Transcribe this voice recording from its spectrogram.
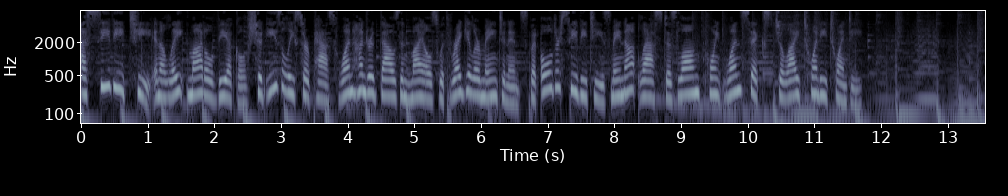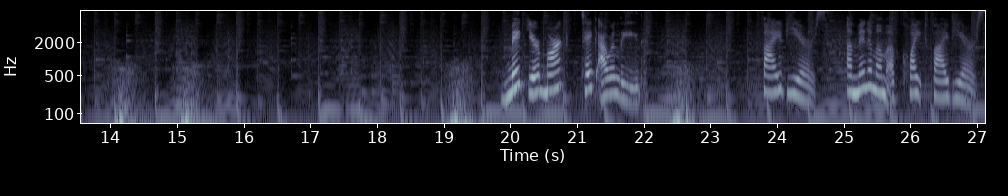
A CVT in a late model vehicle should easily surpass 100,000 miles with regular maintenance but older CVTs may not last as long. 16 July 2020 Make your mark, take our lead. Five years. A minimum of quite five years.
